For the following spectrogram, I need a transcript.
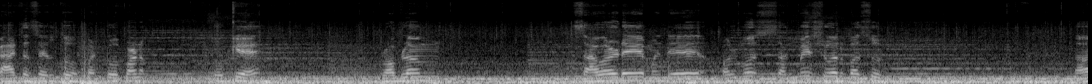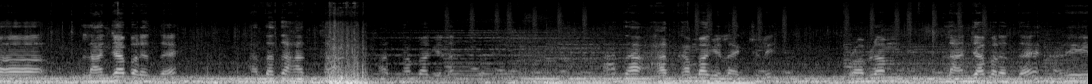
पॅच असेल तो पण तो पण ओके आहे. प्रॉब्लेम सावर्डे म्हणजे ऑलमोस्ट संगमेश्वरपासून लांजापर्यंत आहे. आता तर हातखा हातखांबा गेला. आता हातखांबा गेला ॲक्च्युली प्रॉब्लेम लांजापर्यंत आहे. आणि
